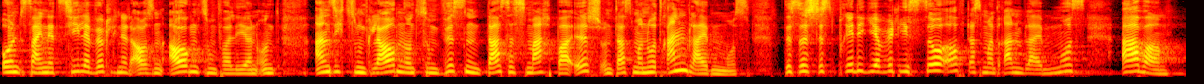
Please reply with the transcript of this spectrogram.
und seine Ziele wirklich nicht aus den Augen zu verlieren und an sich zum Glauben und zum Wissen, dass es machbar ist und dass man nur dranbleiben muss. Das ist, das predige ich ja wirklich so oft, dass man dranbleiben muss, aber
